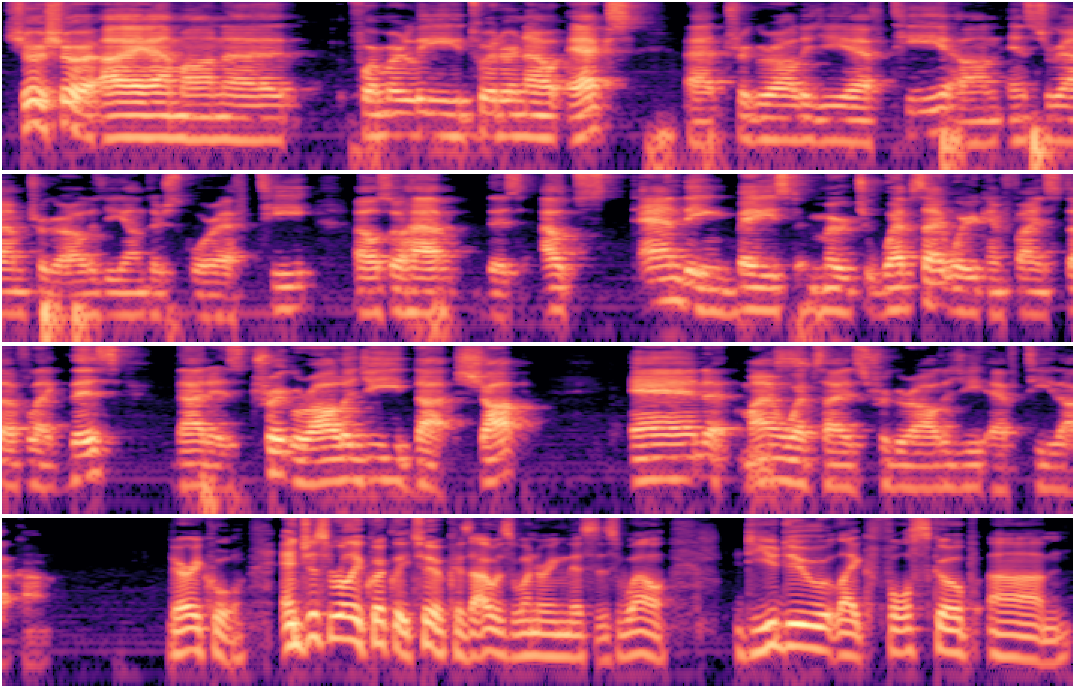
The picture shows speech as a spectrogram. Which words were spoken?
Sure, sure. I am on uh, formerly Twitter now X at TriggerologyFT on Instagram Triggerology underscore FT. I also have this outstanding based merch website where you can find stuff like this. That is triggerology.shop. And my own website is triggerologyft.com. Very cool. And just really quickly too, because I was wondering this as well. Do you do like full scope um,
